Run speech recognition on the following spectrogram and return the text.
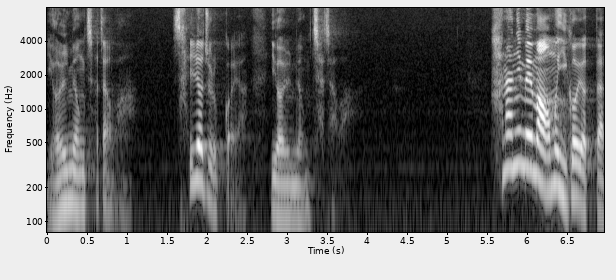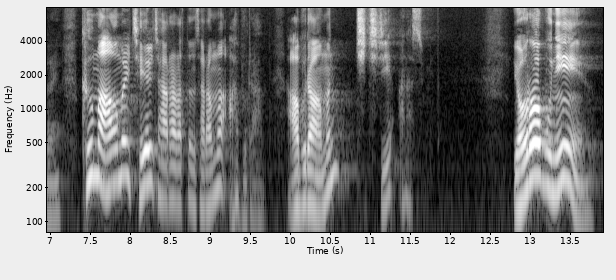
10명 찾아와. 살려줄 거야. 10명 찾아와. 하나님의 마음은 이거였다는 그 마음을 제일 잘 알았던 사람은 아브라함. 아브라함은 지치지 않았습니다. 여러분이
